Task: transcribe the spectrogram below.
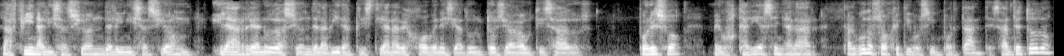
la finalización de la iniciación y la reanudación de la vida cristiana de jóvenes y adultos ya bautizados. Por eso me gustaría señalar algunos objetivos importantes. Ante todo,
